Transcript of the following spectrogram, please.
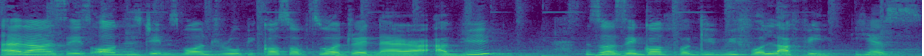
Another one says, all this James Bond rule because of 200 naira. Abi? This one says, God forgive me for laughing. Yes,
